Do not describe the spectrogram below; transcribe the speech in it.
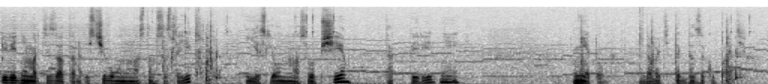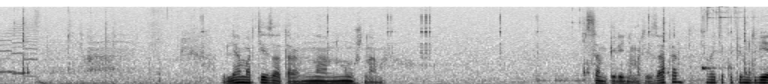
передний амортизатор. Из чего он у нас там состоит? Если он у нас вообще... Так, передний... Нету. Давайте тогда закупать. Для амортизатора нам нужно сам передний амортизатор. Давайте купим две.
